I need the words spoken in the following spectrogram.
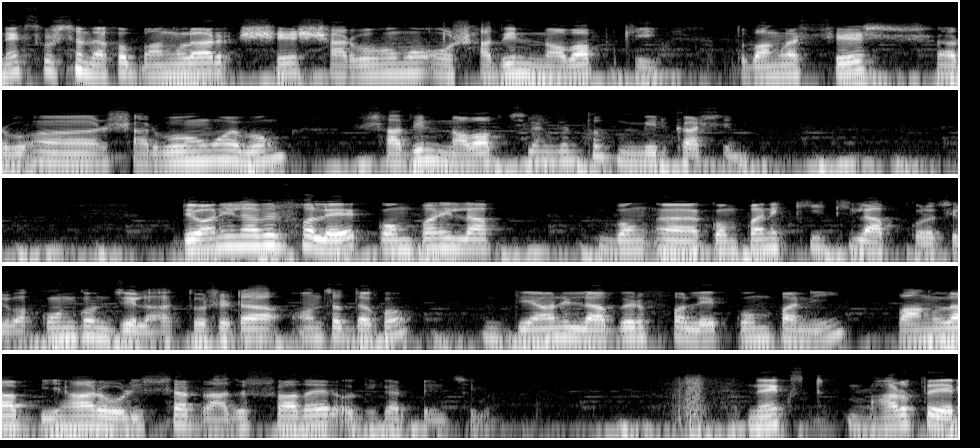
নেক্সট কোশ্চেন দেখো, বাংলার শেষ সার্বভৌম ও স্বাধীন নবাব কে? তো বাংলার শেষ সার্ব- সার্বভৌম এবং স্বাধীন নবাব ছিলেন কিন্তু মীর কাসিম। দেওয়ানি লাভের ফলে কোম্পানি লাভ কোম্পানি কি কি লাভ করেছিল বা কোন কোন জেলা? তো সেটা অঞ্চল দেখো। দেওয়ানি লাভের ফলে কোম্পানি বাংলা, বিহার, ওড়িশার রাজস্ব আদায়ের অধিকার পেয়েছিল। নেক্সট ভারতের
